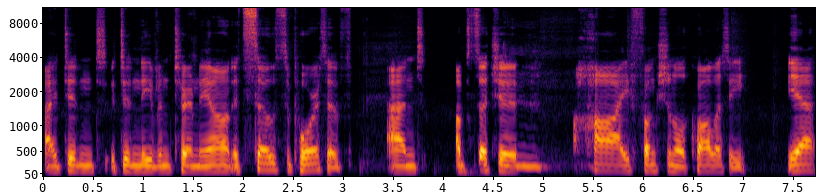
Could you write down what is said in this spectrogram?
I didn't it didn't even turn me on. It's so supportive and of such a Mm. high functional quality. Yeah,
